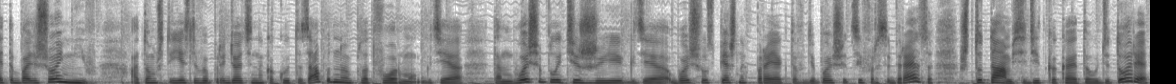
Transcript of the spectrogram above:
это большой миф о том, что если вы придете на какую-то западную платформу, где там больше платежи, где больше успешных проектов, где больше цифр собираются, что там сидит какая-то аудитория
